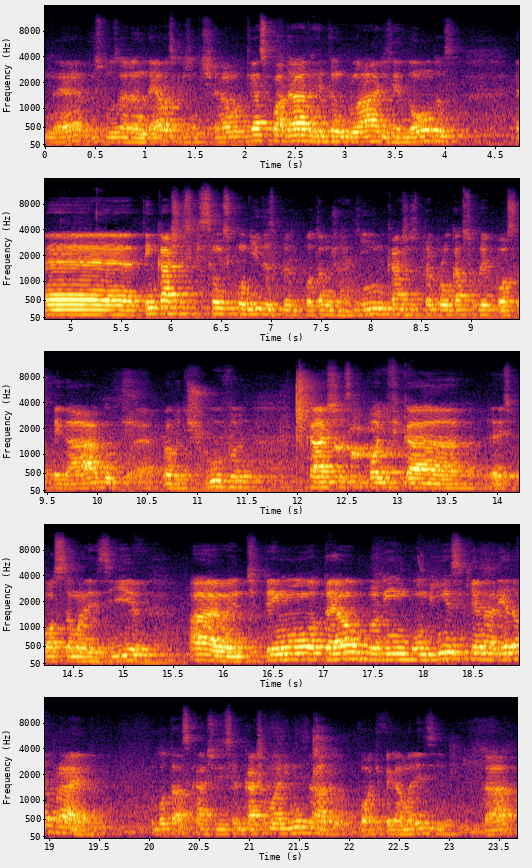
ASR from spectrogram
né? A pessoa usa arandelas, que a gente chama. Tem as quadradas, retangulares, redondas. É, tem caixas que são escondidas para botar no jardim, caixas para colocar sobreposta pegar água, é, prova de chuva, caixas que podem ficar é, expostas à maresia. Ah, a gente tem um hotel ali em Bombinhas que é na areia da praia. Vou botar as caixas, isso é caixa marinizada, pode pegar maresia, tá?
